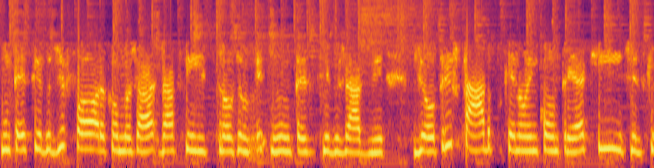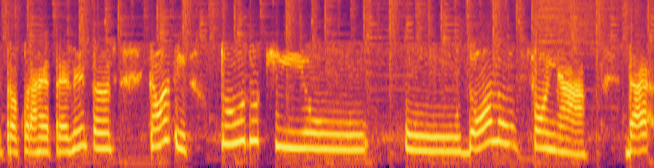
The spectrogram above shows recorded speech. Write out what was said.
um tecido de fora, como eu já, já fiz, trouxe um, tecido já de, de outro estado, porque não encontrei aqui, tive que procurar representante. Então, assim, tudo que o, o dono sonhar, da,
